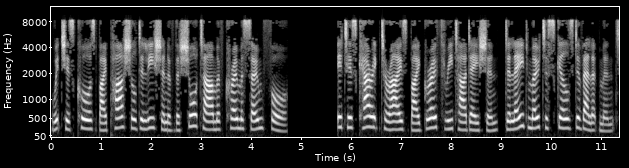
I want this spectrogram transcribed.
which is caused by partial deletion of the short arm of chromosome 4. It is characterized by growth retardation, delayed motor skills development,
